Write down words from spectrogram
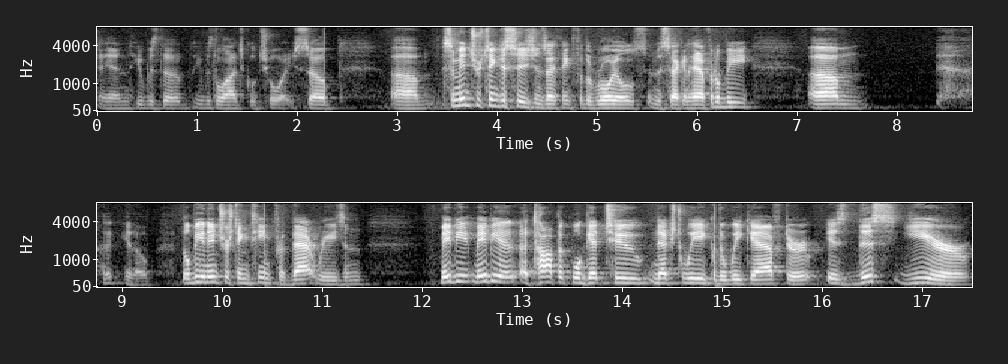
and he was the he was the logical choice. So um, some interesting decisions, I think, for the Royals in the second half. It'll be, um, you know, it'll be an interesting team for that reason. Maybe maybe a, a topic we'll get to next week or the week after is this year,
